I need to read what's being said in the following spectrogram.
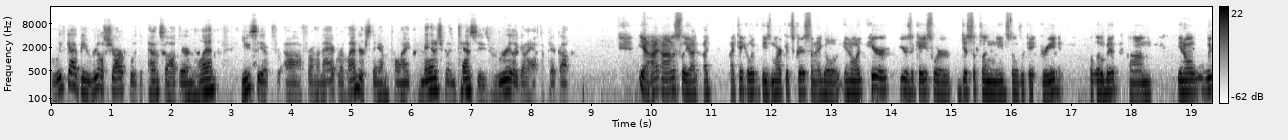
we've got to be real sharp with the pencil out there. And Lynn, you see it uh, from an agri lender standpoint, management intensity is really going to have to pick up. Yeah, I honestly, I, I, I, take a look at these markets, Chris, and I go, you know, here here's a case where discipline needs to overtake greed a little bit. Um, you know, we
